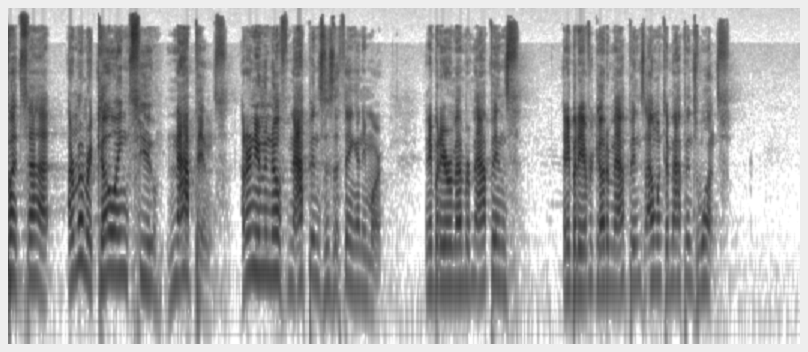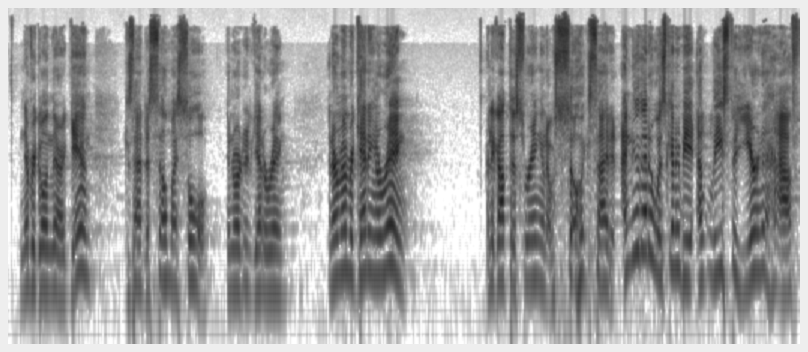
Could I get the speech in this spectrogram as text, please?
But uh, I remember going to Mappins. I don't even know if Mappins is a thing anymore. Anybody remember Mappins? Anybody ever go to Mappins? I went to Mappins once. Never going there again because I had to sell my soul in order to get a ring. And I remember getting a ring. And I got this ring and I was so excited. I knew that it was going to be at least a year and a half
